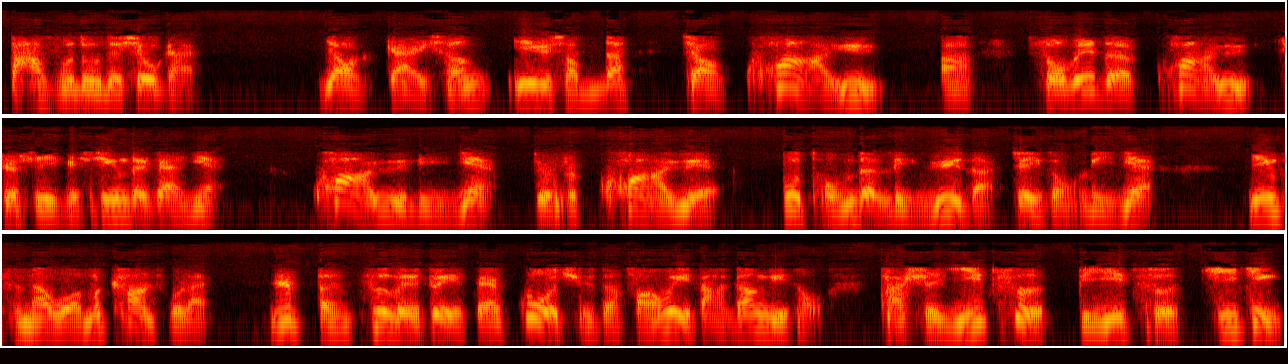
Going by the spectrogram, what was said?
大幅度的修改，要改成一个什么呢？叫跨域啊。所谓的跨域，这是一个新的概念。跨域理念就是跨越不同的领域的这种理念。因此呢，我们看出来。日本自卫队在过去的防卫大纲里头，它是一次比一次激进，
